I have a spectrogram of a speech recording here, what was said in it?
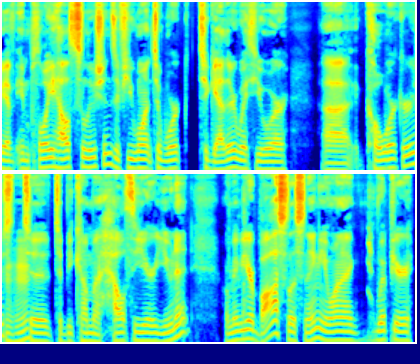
We have employee health solutions if you want to work together with your uh, coworkers Mhm. to to become a healthier unit, or maybe your boss listening, you want to whip your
